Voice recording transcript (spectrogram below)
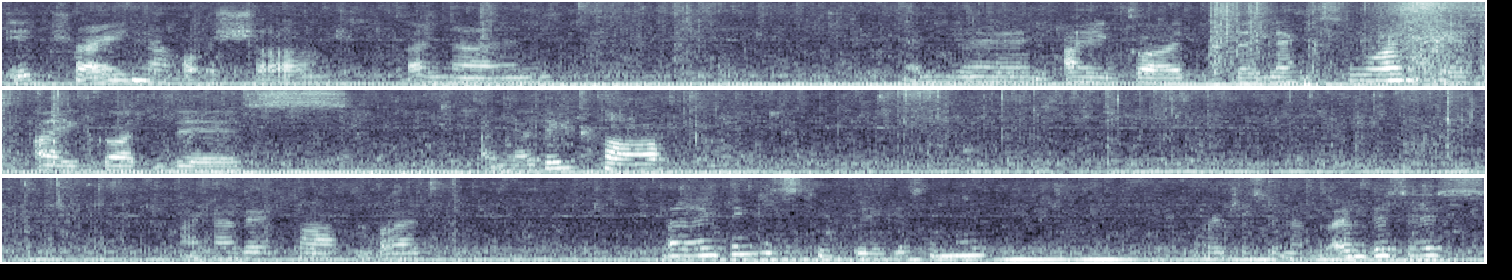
i-try na ko siya tanan. And then I got the next one is I got this another top. Another top, but but I think it's too big, isn't it? Or just enough. And this is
